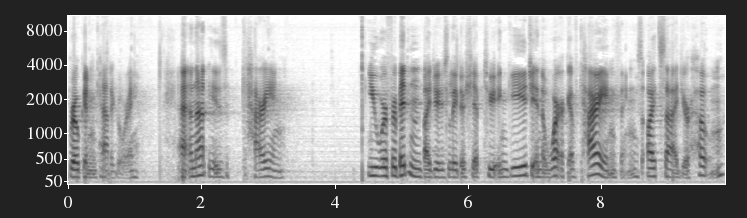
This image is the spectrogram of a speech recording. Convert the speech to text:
broken category, and that is carrying. You were forbidden by Jewish leadership to engage in the work of carrying things outside your home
